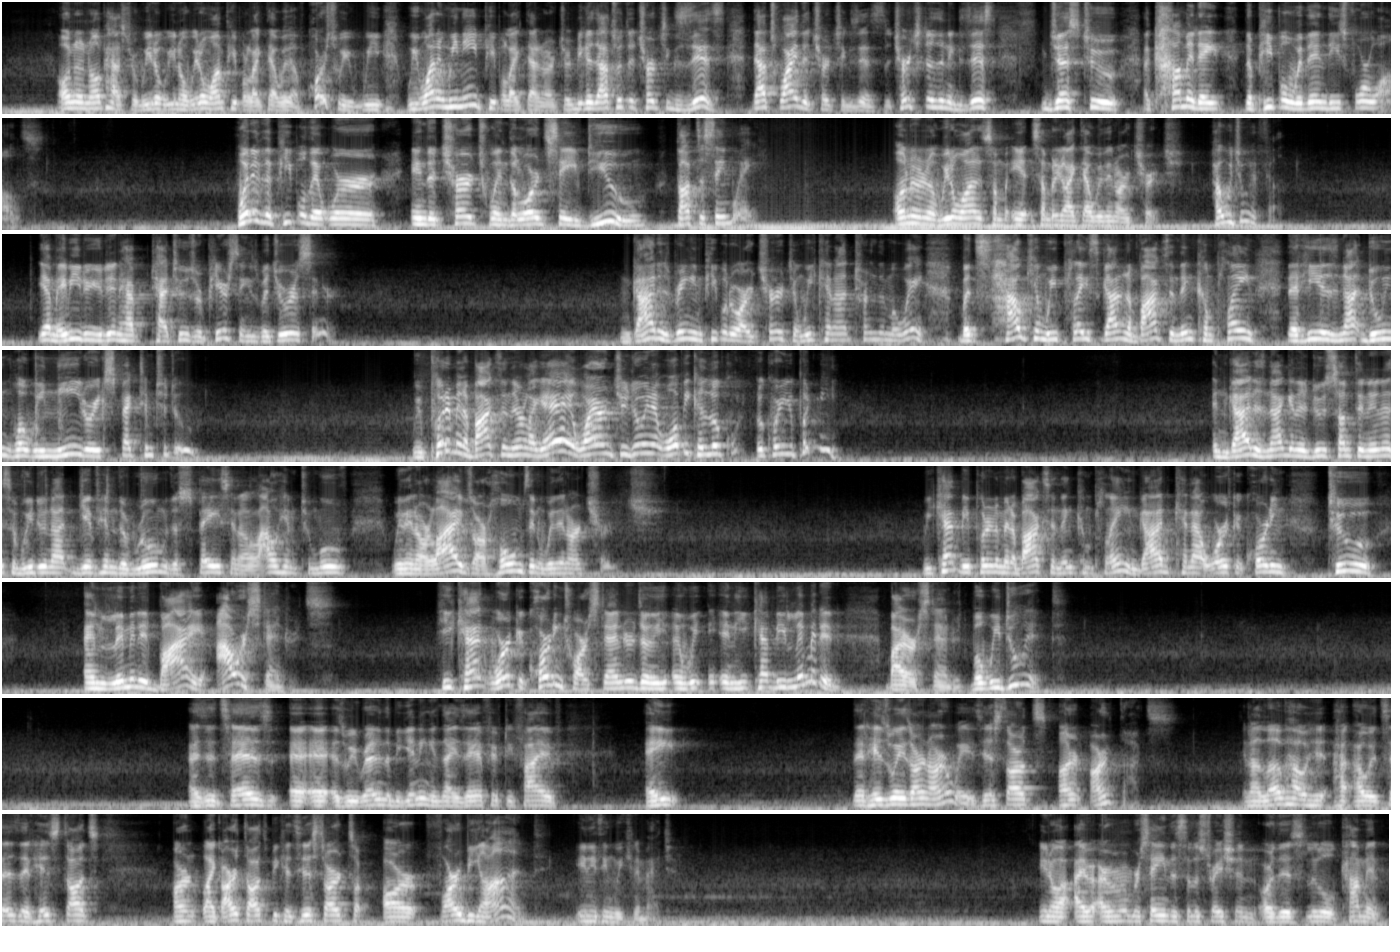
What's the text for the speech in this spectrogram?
oh no no pastor we don't you know we don't want people like that with of course we we we want and we need people like that in our church because that's what the church exists. That's why the church exists. The church doesn't exist just to accommodate the people within these four walls. What if the people that were in the church when the lord saved you thought the same way? Oh no no no we don't want some, somebody like that within our church. How would you have felt yeah, maybe you didn't have tattoos or piercings, but you were a sinner. God is bringing people to our church and we cannot turn them away. But how can we place God in a box and then complain that He is not doing what we need or expect Him to do? We put Him in a box and they're like, hey, why aren't you doing it? Well, because look, look where you put me. And God is not going to do something in us if we do not give Him the room, the space, and allow Him to move within our lives, our homes, and within our church. We can't be putting Him in a box and then complain. God cannot work according to and limited by our standards. He can't work according to our standards, and, he, and, we, and He can't be limited by our standards, but we do it. As it says, as we read in the beginning in Isaiah 55 8, that his ways aren't our ways, his thoughts aren't our thoughts. And I love how, he, how it says that his thoughts aren't like our thoughts because his thoughts are, are far beyond anything we can imagine. You know, I, I remember saying this illustration or this little comment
